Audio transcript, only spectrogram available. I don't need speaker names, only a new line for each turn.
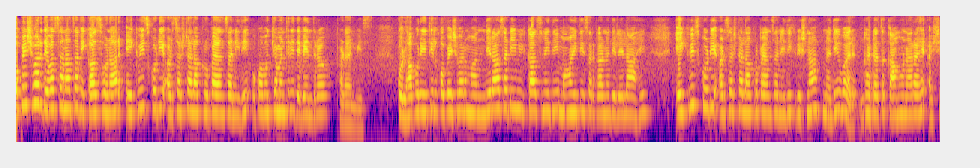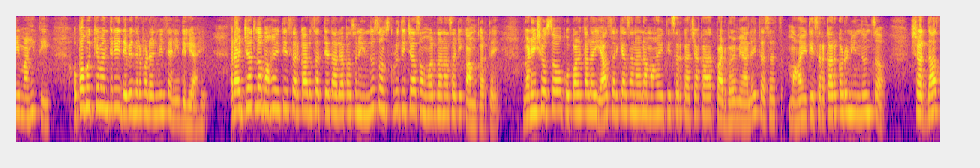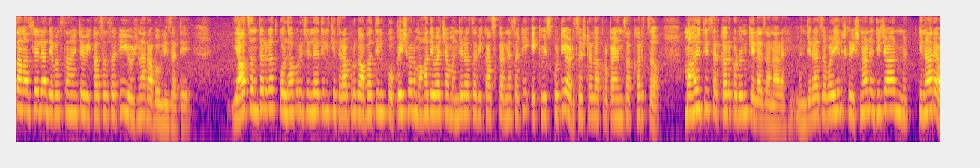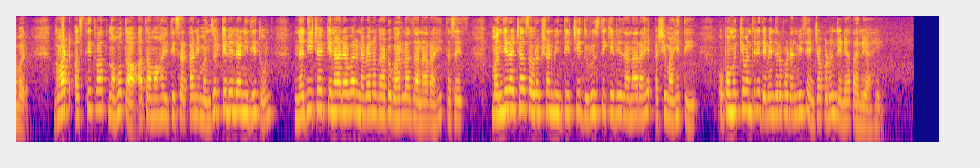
कोपेश्वर देवस्थानाचा विकास होणार. एकवीस कोटी अडसष्ट लाख रुपयांचा निधी उपमुख्यमंत्री देवेंद्र फडणवीस. कोल्हापूर येथील कोपेश्वर मंदिरासाठी विकास निधी महायुती सरकारनं दिलेला आहे. एकवीस कोटी अडसष्ट लाख रुपयांचा निधी कृष्णा नदीवर घाटाचं काम होणार आहे अशी माहिती उपमुख्यमंत्री देवेंद्र फडणवीस यांनी दिली आहे. राज्यातलं महायुती सरकार सत्तेत आल्यापासून हिंदू संस्कृतीच्या संवर्धनासाठी काम करते. गणेशोत्सव गोपाळकाला यासारख्या सणांना महायुती सरकारच्या काळात पाठबळ मिळाले तसंच महायुती सरकारकडून हिंदूंचं श्रद्धास्थान असलेल्या देवस्थानांच्या विकासासाठी योजना राबवली जाते. याच अंतर्गत कोल्हापूर जिल्ह्यातील खिद्रापूर गावातील कोपेश्वर महादेवाच्या मंदिराचा विकास करण्यासाठी एकवीस कोटी अडसष्ट लाख रुपयांचा खर्च महायुती सरकारकडून केला जाणार आहे. मंदिराजवळील कृष्णा नदीच्या न- किनाऱ्यावर घाट अस्तित्वात नव्हता आता महायुती सरकारने मंजूर केलेल्या निधीतून नदीच्या किनाऱ्यावर नव्यानं घाट उभारला जाणार आहे तसेच मंदिराच्या संरक्षण भिंतीची दुरुस्ती केली जाणार आहे अशी माहिती उपमुख्यमंत्री देवेंद्र फडणवीस यांच्याकडून देण्यात आली आहे.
